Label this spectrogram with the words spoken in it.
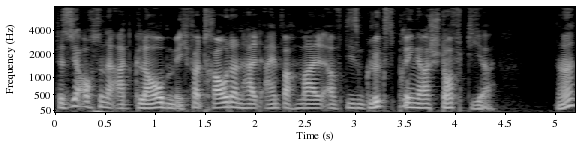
Das ist ja auch so eine Art Glauben. Ich vertraue dann halt einfach mal auf diesen Glücksbringer Stofftier. Ne?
